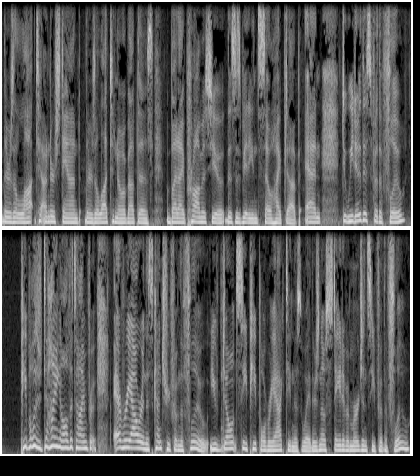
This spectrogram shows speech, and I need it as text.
there's a lot to understand. There's a lot to know about this, but I promise you, this is getting so hyped up. And do we do this for the flu? People are dying all the time from every hour in this country from the flu. You don't see people reacting this way. There's no state of emergency for the flu.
